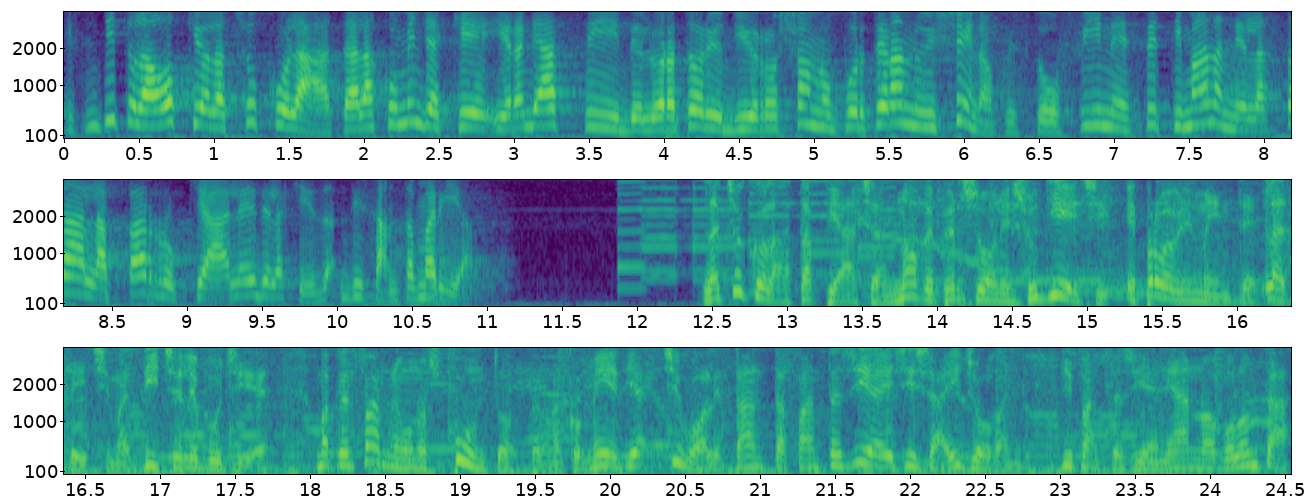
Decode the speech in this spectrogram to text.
E si intitola Occhio alla cioccolata, la commedia che i ragazzi dell'oratorio di Rosciano porteranno in scena questo fine settimana nella sala parrocchiale della chiesa di Santa Maria. La cioccolata piace a 9 persone su 10 e probabilmente la decima dice le bugie, ma per farne uno spunto per una commedia ci vuole tanta fantasia e si sa i giovani di fantasia ne hanno a volontà,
